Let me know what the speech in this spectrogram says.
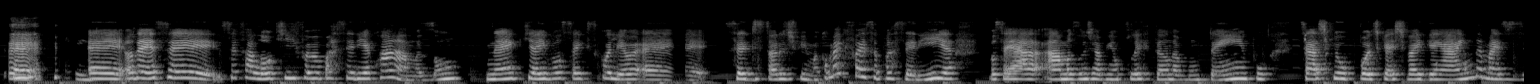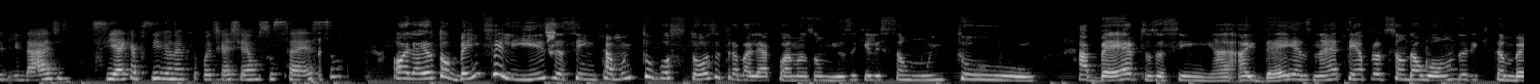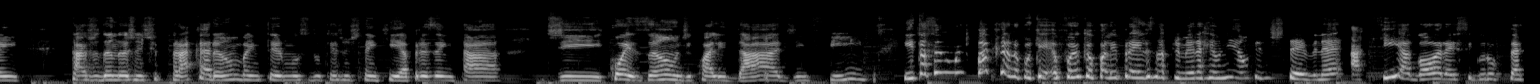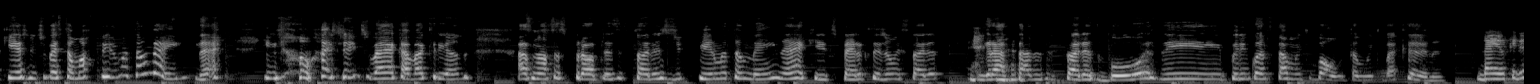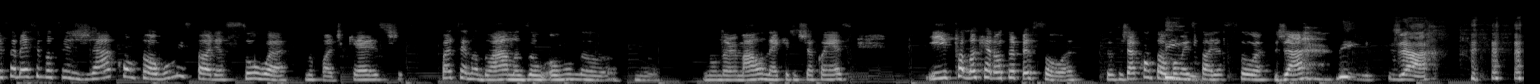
É. é Odeia, você, você falou que foi uma parceria com a Amazon, né? Que aí você que escolheu é, é, ser de história de firma. Como é que foi essa parceria? Você e a Amazon já vinham flertando há algum tempo? Você acha que o podcast vai ganhar ainda mais visibilidade? Se é que é possível, né? Porque o podcast é um sucesso. Olha, eu tô bem feliz, assim, tá muito gostoso trabalhar com a Amazon Music, eles são muito abertos, assim, a, a ideias, né? Tem a produção da Wondery, que também tá ajudando a gente pra caramba em termos do que a gente tem que apresentar de coesão, de qualidade, enfim. E tá sendo muito bacana, porque foi o que eu falei para eles na primeira reunião que a gente teve, né? Aqui agora, esse grupo tá aqui, a gente vai ser uma firma também, né? Então a gente vai acabar criando as nossas próprias histórias de firma também, né? Que espero que sejam histórias engraçadas, histórias boas e por enquanto está muito bom, está muito bacana. Daí eu queria saber se você já contou alguma história sua no podcast, pode ser no do Amazon ou no, no, no normal, né? Que a gente já conhece, e falou que era outra pessoa. Você já contou Sim. alguma história sua? Já? Sim, já.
